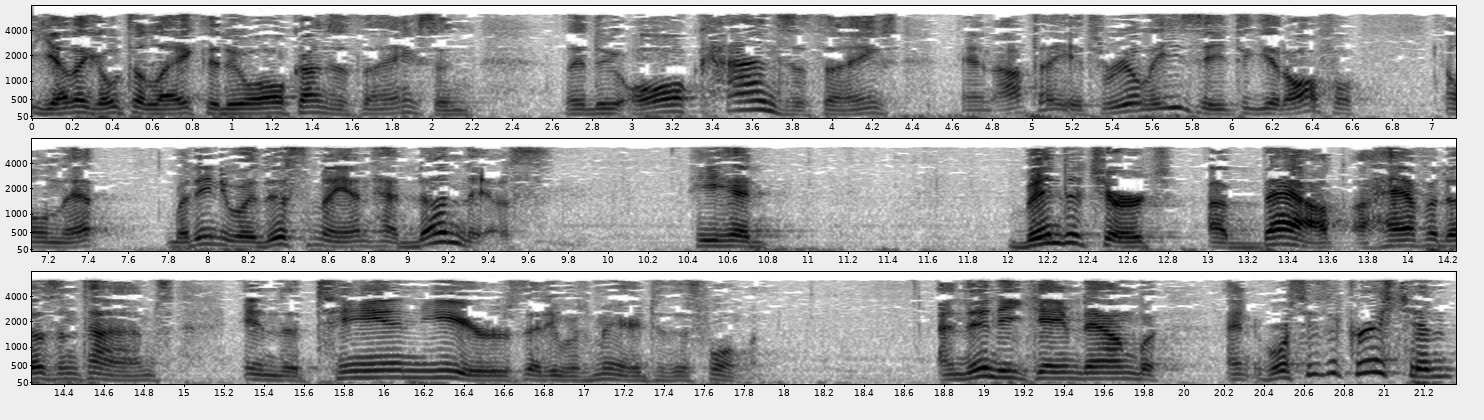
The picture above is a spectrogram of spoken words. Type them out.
yeah, they go to the lake. They do all kinds of things, and they do all kinds of things, and I'll tell you, it's real easy to get off on that. But anyway, this man had done this. He had been to church about a half a dozen times in the ten years that he was married to this woman. And then he came down with, and of course he's a Christian,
